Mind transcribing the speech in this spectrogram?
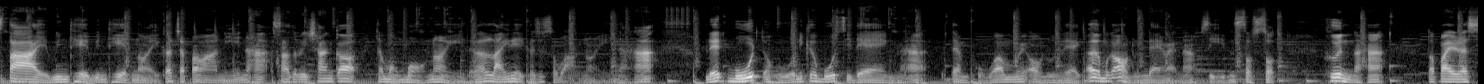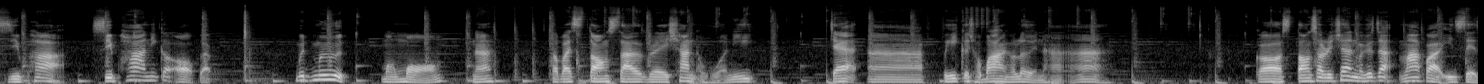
style vintage vintage หน่อยก็จะประมาณนี้นะฮะ saturation ก็จะหมองๆหน่อย แล้ว lightness ก็จะสว่างหน่อยนะฮะ red boot โอ้โห นี่ก็ boot สีแดงนะฮะ แต่ผมว่าไม่ออกดูแดงเออ มันก็ออกดูแดงแหละนะ สีมันสดๆ ขึ้นนะฮะ ต่อไปละซีผ้าซีผ้านี่ก็ออกแบบมืดๆ หมองๆ นะ ต่อไป strong saturation โอ้โหอันนี้แจ๊ะอ่าปีดกับชาวบ้านเขาเลยนะฮะ อ่า ก็ strong saturation มันก็จะมากกว่า inset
